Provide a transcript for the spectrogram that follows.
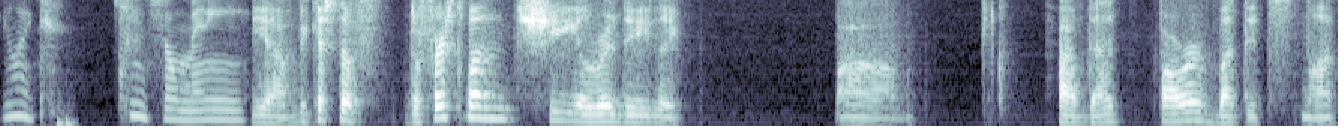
feel like I've seen so many. Yeah, because the f- the first one she already like um have that power, but it's not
